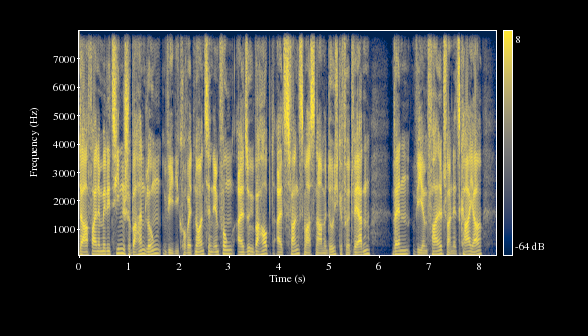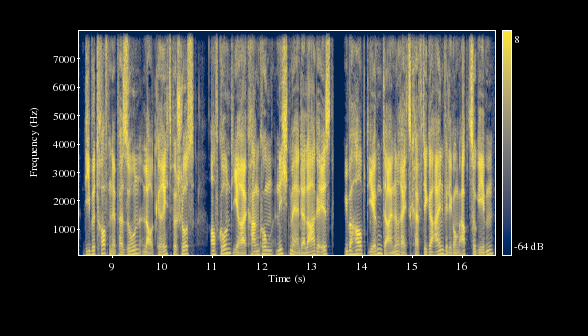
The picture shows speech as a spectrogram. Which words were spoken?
Darf eine medizinische Behandlung wie die Covid-19-Impfung also überhaupt als Zwangsmaßnahme durchgeführt werden, wenn, wie im Fall Jwanetskaya, die betroffene Person laut Gerichtsbeschluss aufgrund ihrer Erkrankung nicht mehr in der Lage ist, überhaupt irgendeine rechtskräftige Einwilligung abzugeben?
